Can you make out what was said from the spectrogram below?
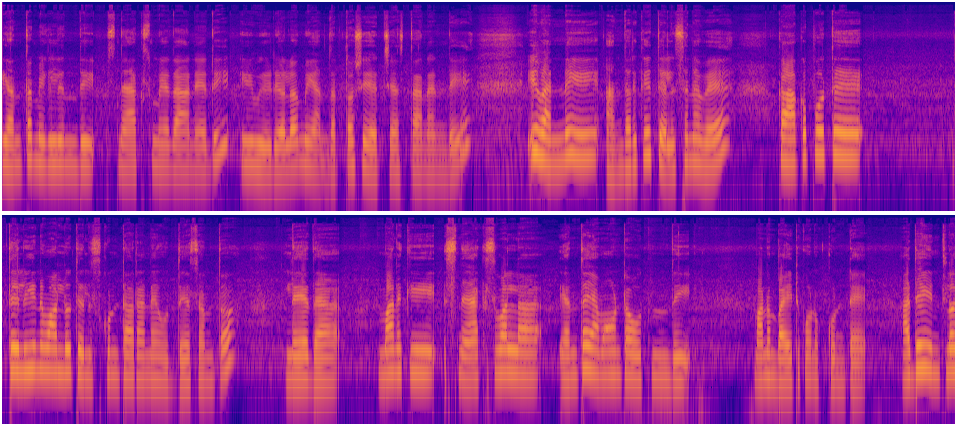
ఎంత మిగిలింది స్నాక్స్ మీద అనేది ఈ వీడియోలో మీ అందరితో షేర్ చేస్తానండి. ఇవన్నీ అందరికీ తెలిసినవే కాకపోతే తెలియని వాళ్ళు తెలుసుకుంటారనే ఉద్దేశంతో లేదా మనకి స్నాక్స్ వల్ల ఎంత అమౌంట్ అవుతుంది మనం బయట కొనుక్కుంటే అదే ఇంట్లో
